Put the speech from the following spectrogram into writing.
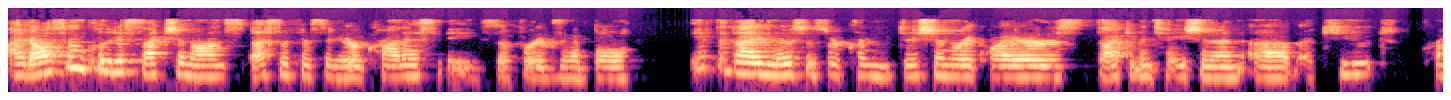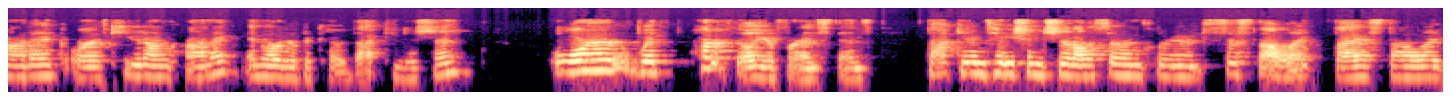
I'd also include a section on specificity or chronicity. So, for example, if the diagnosis or condition requires documentation of acute, chronic, or acute on chronic in order to code that condition, or with heart failure, for instance, documentation should also include systolic, diastolic,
